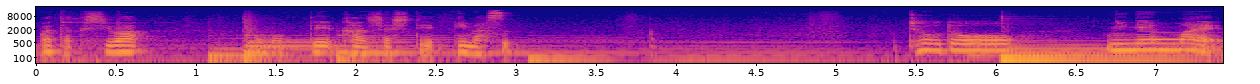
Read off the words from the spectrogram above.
私は思って感謝しています。ちょうど2年前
